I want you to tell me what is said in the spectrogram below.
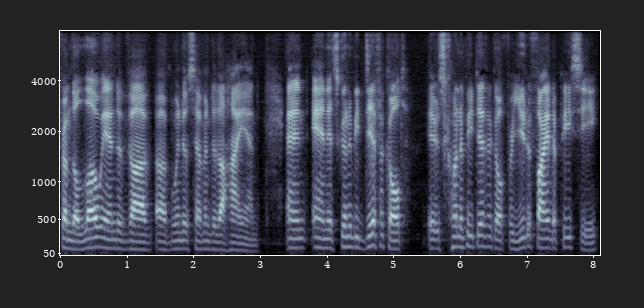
from the low end of, uh, of Windows 7 to the high end. And, and it's going to be difficult it's going to be difficult for you to find a PC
